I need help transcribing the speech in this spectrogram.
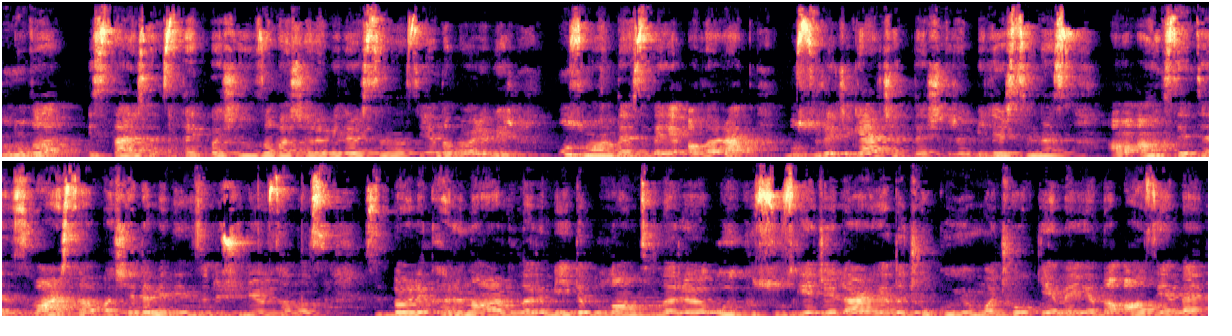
Bunu da isterseniz tek başınıza başarabilirsiniz ya da böyle bir uzman desteği alarak bu süreci gerçekleştirebilirsiniz. Ama anksiyeteniz varsa, baş edemediğinizi düşünüyorsanız, böyle karın ağrıları, mide bulantıları, uykusuz geceler ya da çok uyuma, çok yeme ya da az yeme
